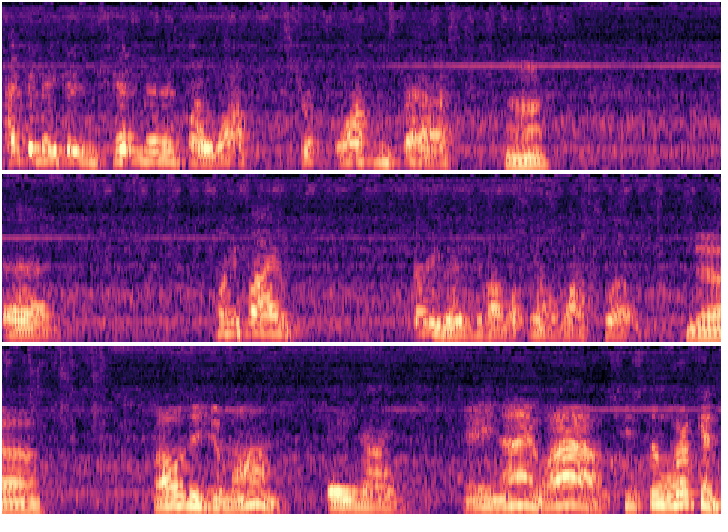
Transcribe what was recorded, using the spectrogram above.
I can make it in ten minutes by walk, walking fast. Uh huh. Uh, 25, 30 minutes if I, you know, walk slow. Yeah. How old is your mom? 89. 89. Wow, she's still working.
